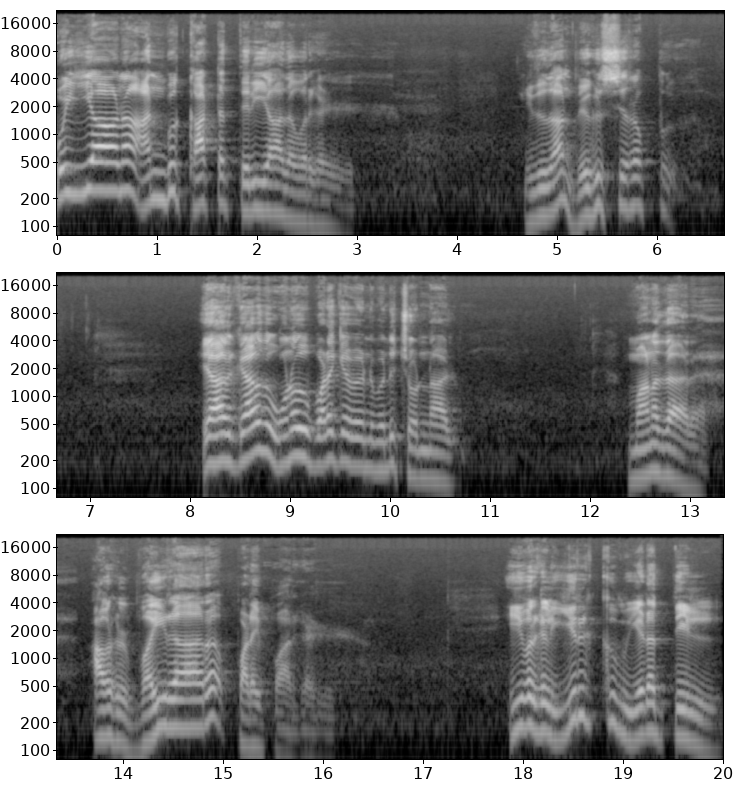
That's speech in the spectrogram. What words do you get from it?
பொய்யான அன்பு காட்டத் தெரியாதவர்கள். இதுதான் வெகு சிறப்பு. யாருக்காவது உணவு படைக்க வேண்டும் என்று சொன்னால் மனதார அவர்கள் வயிறார படைப்பார்கள். இவர்கள் இருக்கும் இடத்தில்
